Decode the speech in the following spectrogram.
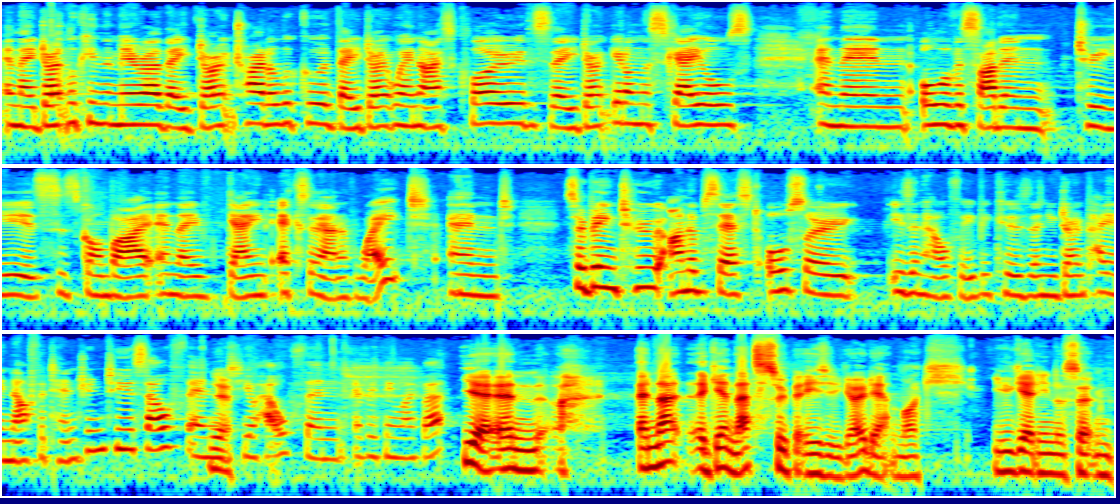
and they don't look in the mirror they don't try to look good they don't wear nice clothes they don't get on the scales and then all of a sudden two years has gone by and they've gained x amount of weight. And so being too unobsessed also isn't healthy because then you don't pay enough attention to yourself and Yeah. your health and everything like that Yeah, and and that again, that's super easy to go down. Like you get in a certain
